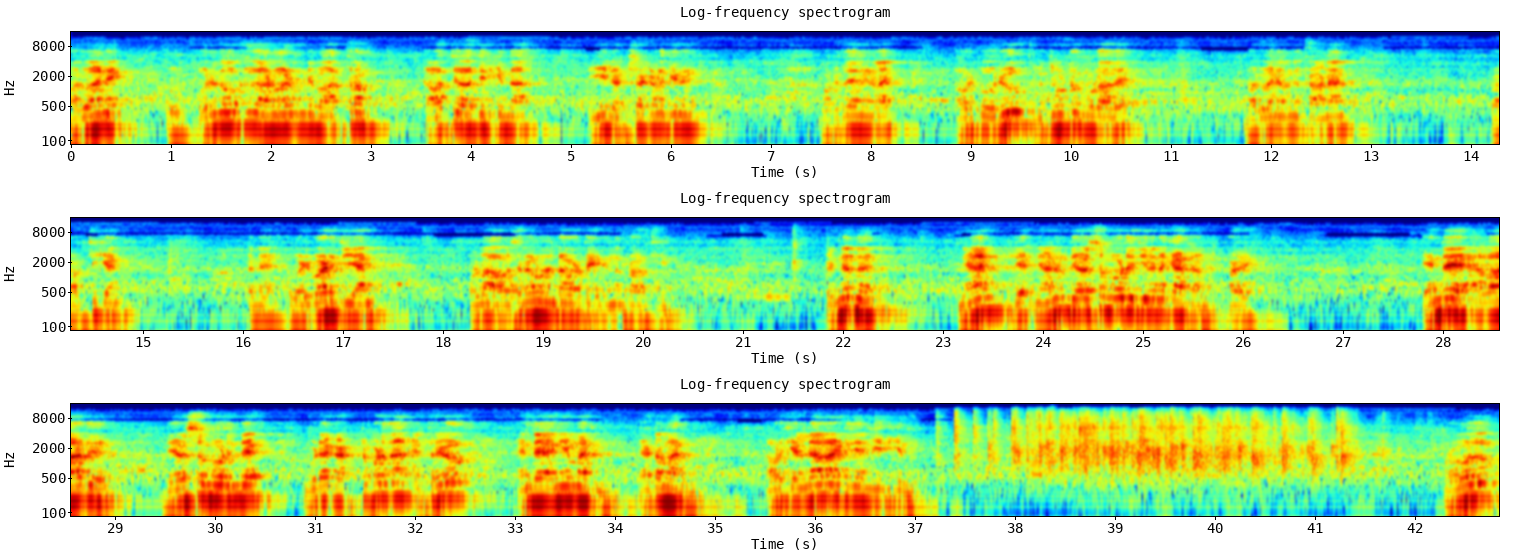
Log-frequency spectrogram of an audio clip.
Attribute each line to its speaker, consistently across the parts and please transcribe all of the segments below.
Speaker 1: ഭഗവാനെ ഒരു നോക്ക് കാണുവാൻ വേണ്ടി മാത്രം കാത്തു കാത്തിരിക്കുന്ന ഈ ലക്ഷക്കണക്കിന് ഭക്തജനങ്ങളെ അവർക്ക് ഒരു ബുദ്ധിമുട്ടും കൂടാതെ ഭഗവാനെ ഒന്ന് കാണാൻ പ്രാർത്ഥിക്കാൻ പിന്നെ വഴിപാട് ചെയ്യാൻ ഉള്ള അവസരങ്ങൾ ഉണ്ടാവട്ടെ എന്ന് പ്രാർത്ഥിക്കുന്നു. പിന്നൊന്ന് ഞാൻ ഞാനും ദേവസ്വം ബോർഡ് ജീവനക്കാരനാണ് പഴയ. എന്റെ അവാർഡ് ദേവസ്വം ബോർഡിന്റെ ഇവിടെ കഷ്ടപ്പെടുന്ന എത്രയോ എന്റെ അനിയന്മാരുണ്ട് ഏട്ടന്മാരുണ്ട്. അവർക്കെല്ലാമായിട്ട് ഞാൻ വീതിക്കുന്നു. പ്രമോദും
